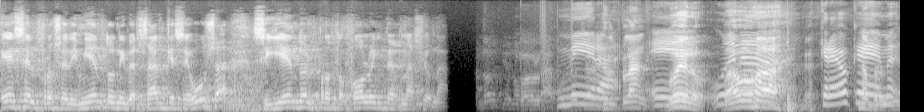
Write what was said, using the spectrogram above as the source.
es el procedimiento universal que se usa siguiendo el protocolo internacional. Mira, eh, bueno, vamos a... Creo que me,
